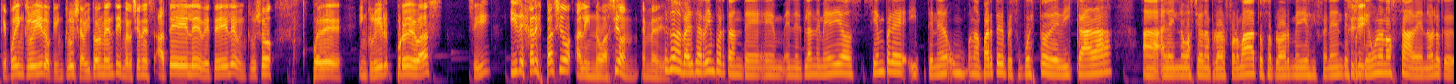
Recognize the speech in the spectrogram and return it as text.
que puede incluir o que incluye habitualmente inversiones ATL, BTL o incluso puede incluir pruebas, ¿sí? Y dejar espacio a la innovación en medios. Eso me parece re importante en, el plan de medios, siempre tener una parte del presupuesto dedicada a, la innovación, a probar formatos, a probar medios diferentes, porque uno no sabe ¿no? Lo, que,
